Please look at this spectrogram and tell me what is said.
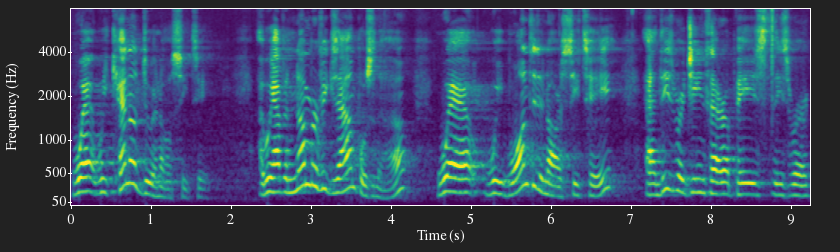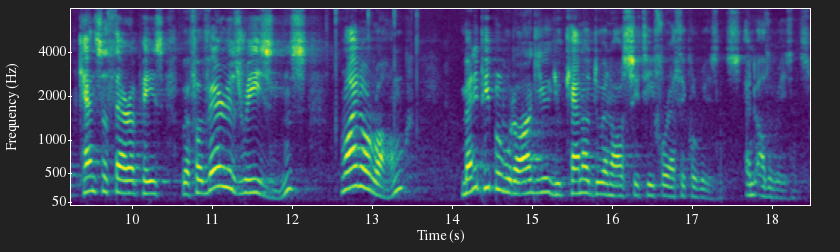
where we cannot do an RCT. And we have a number of examples now where we wanted an RCT, and these were gene therapies, these were cancer therapies, where for various reasons, right or wrong, many people would argue you cannot do an RCT for ethical reasons and other reasons.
